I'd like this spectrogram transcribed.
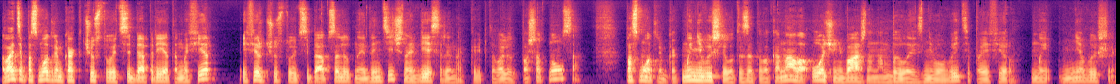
Давайте посмотрим, как чувствует себя при этом эфир. Эфир чувствует себя абсолютно идентично. Весь рынок криптовалют пошатнулся. Посмотрим, как мы не вышли вот из этого канала. Очень важно нам было из него выйти по эфиру. Мы не вышли.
